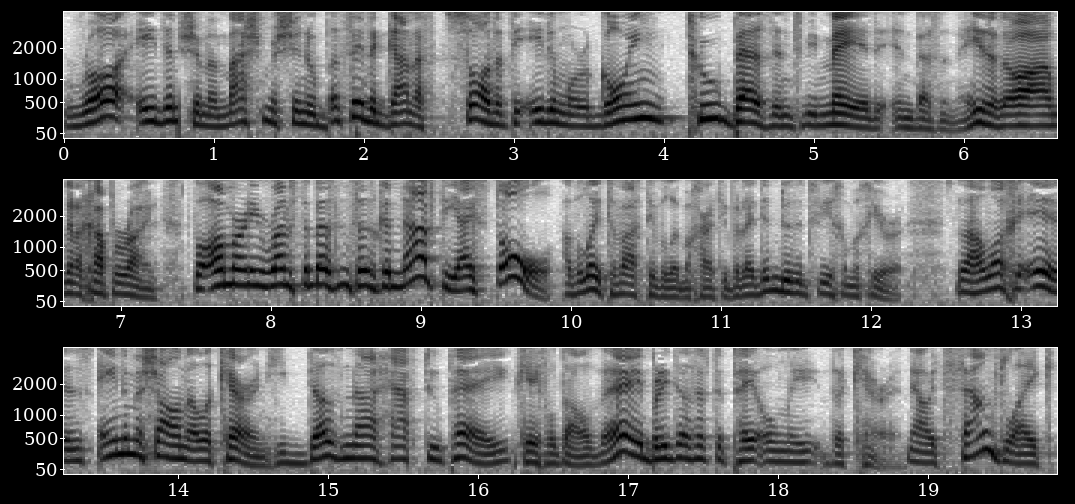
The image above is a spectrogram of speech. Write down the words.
Ra Edim Shemamash Let's say the Ganav saw that the Edim were going to Bezin to be made in Bezin. He says, Oh, I'm going to chop a rhyme. The Omer he runs to Bezin and says, Ganavti, I stole. But I didn't do the Tvicha Mechira. So the halacha is, El Karen. He does not have to pay Kefil Dal but he does have to pay only the Karen. Now it sounds like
